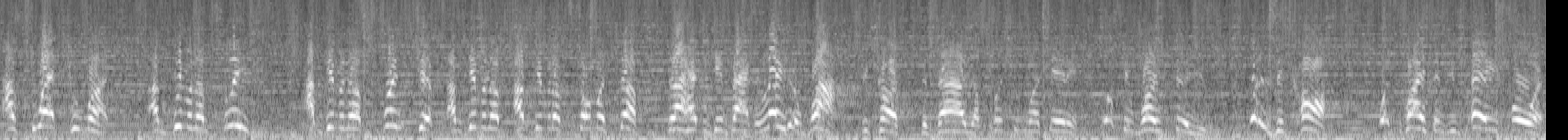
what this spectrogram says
I've sweat too much. I've given up sleep. I've given up friendships. I've given up, I've given up so much stuff that I had to get back later. Why? Because the value, I put too much in it. What's it worth to you? What does it cost? What price have you paid for it?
